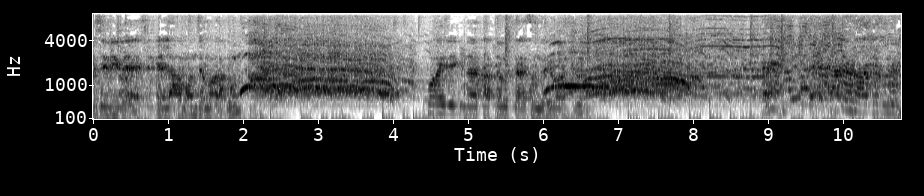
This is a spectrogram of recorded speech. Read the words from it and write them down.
താമരശ്ശേരിയിലെ എല്ലാ മോഞ്ചന്മാർക്കും. പുറയിലിരിക്കുന്ന തത്തവിട്ട സുന്ദരിമാർക്കും തത്തവിടാത്ത സുന്ദരി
